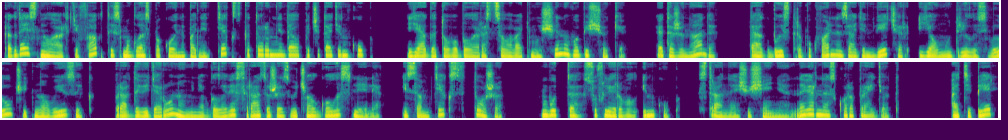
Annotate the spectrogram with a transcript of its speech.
Когда я сняла артефакт и смогла спокойно понять текст, который мне дал почитать инкуб, я готова была расцеловать мужчину в обе щеки. Это же надо. Так быстро, буквально за один вечер, я умудрилась выучить новый язык. Правда, видя руну, у меня в голове сразу же звучал голос Леля. И сам текст тоже, будто суфлировал инкуб. Странное ощущение, наверное, скоро пройдет. «А теперь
